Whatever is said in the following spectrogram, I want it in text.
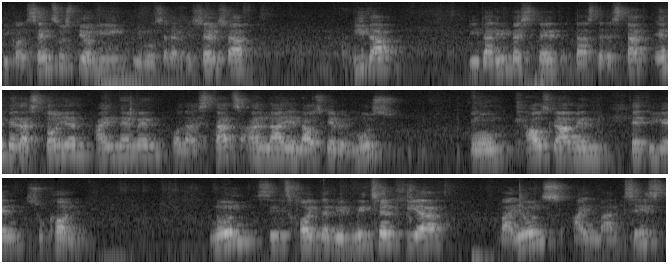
die Konsensustheorie in unserer Gesellschaft wieder, die darin besteht, dass der Staat entweder Steuern einnehmen oder Staatsanleihen ausgeben muss, um Ausgaben tätigen zu können. Nun sitzt heute Bill Mitchell hier bei uns, ein Marxist,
